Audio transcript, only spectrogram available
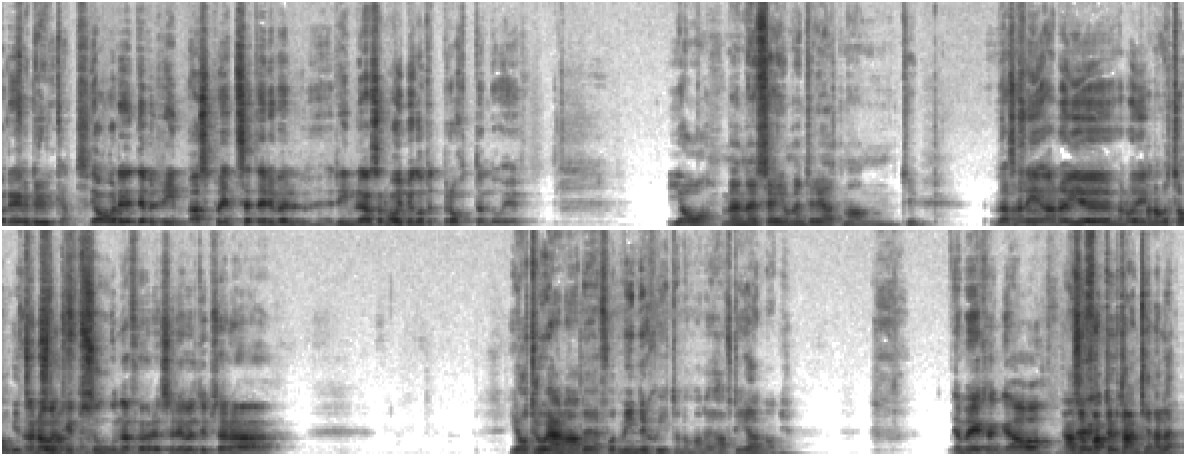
Och det, förbrukat. Ja, det, det är väl rim, alltså på ett sätt är det väl rimligt. Alltså han har ju begått ett brott ändå ju. Ja, men säger de inte det att man typ... Alltså, han, Alltså, är, han har ju... Han har ju Han har väl tagit han har väl typ sonat för det så det är väl typ så här. Jag tror han hade fått mindre skit om de hade haft ihjäl någon. Ja men jag kan... Ja. Alltså jag, fattar du tanken eller?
